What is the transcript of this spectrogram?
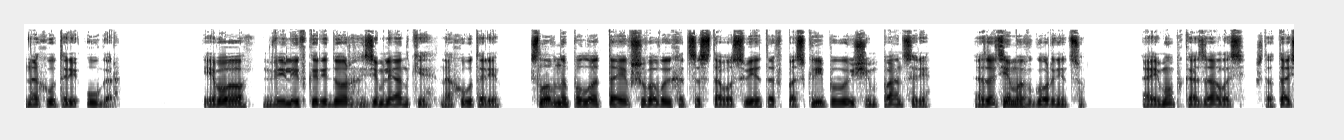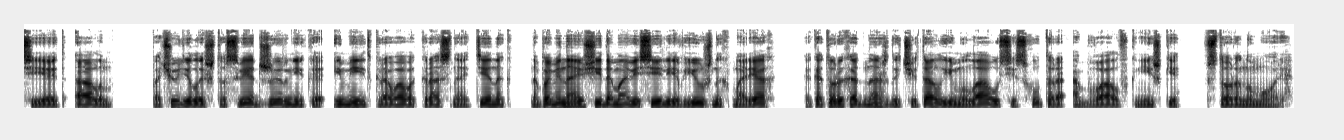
на хуторе Угор. Его ввели в коридор землянки на хуторе, словно полуоттаившего выходца с того света в поскрипывающем панцире, а затем и в горницу. А ему показалось, что та сияет алым, почудилось, что свет жирника имеет кроваво-красный оттенок, напоминающий дома веселья в южных морях, о которых однажды читал ему Лауси с хутора «Обвал» в книжке «В сторону моря».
